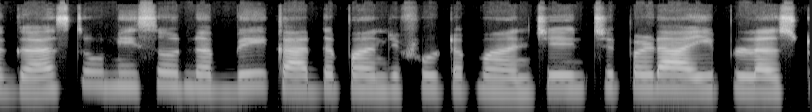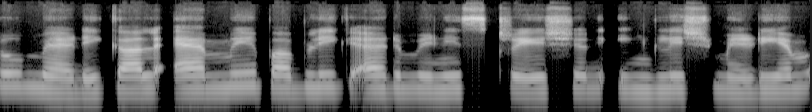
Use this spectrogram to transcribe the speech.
ਅਗਸਤ 1990, ਕੱਦ 5 ਫੁੱਟ 5 ਇੰਚ, ਪੜ੍ਹਾਈ plus +2 medical, MA public administration, English medium,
